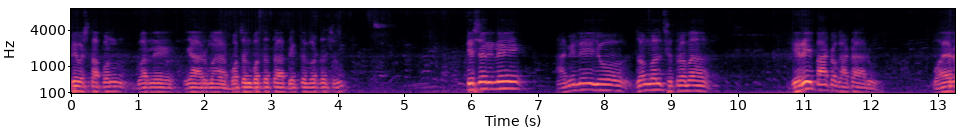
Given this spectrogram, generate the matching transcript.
व्यवस्थापन गर्ने यहाँहरूमा वचनबद्धता व्यक्त गर्दछु। त्यसरी नै हामीले यो जङ्गल क्षेत्रमा धेरै बाटोघाटाहरू भएर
